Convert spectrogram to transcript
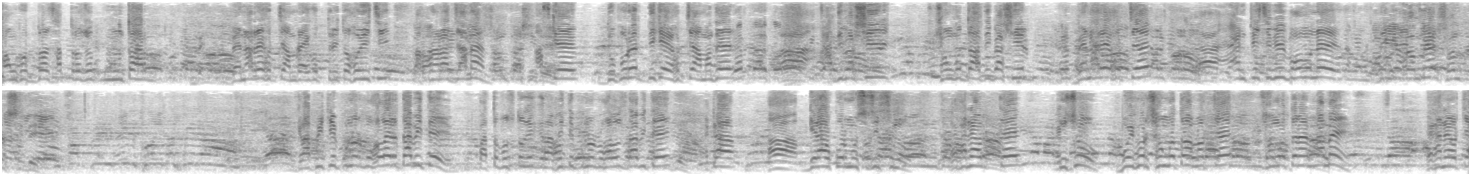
সংক্ষুব্ধ ছাত্র জনতার ব্যানারে হচ্ছে আমরা একত্রিত হয়েছি। আপনারা জানেন, আজকে দুপুরের দিকে হচ্ছে আমাদের আদিবাসীর, সংক্ষুব্ধ আদিবাসীর ব্যানারে হচ্ছে এনটিসিবি ভবনে গ্রাফিটি পুনর্বহলের দাবিতে, পাঠ্যপুস্তকে গ্রাফিটি পুনর্বহালের দাবিতে একটা ঘেরাও কর্মসূচি ছিল। এখানে হচ্ছে কিছু বৈভর সংগঠন হচ্ছে, সংগঠনের নামে এখানে হচ্ছে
